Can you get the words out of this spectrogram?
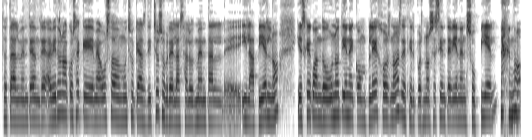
Totalmente, André. Ha habido una cosa que me ha gustado mucho que has dicho sobre la salud mental eh, y la piel, ¿no? Y es que cuando uno tiene complejos, ¿no? Es decir, pues no se siente bien en su piel, ¿no?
